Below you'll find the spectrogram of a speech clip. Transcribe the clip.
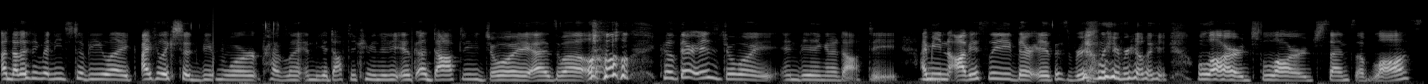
another thing that needs to be like I feel like should be more prevalent in the adoptee community is adoptee joy as well. Because there is joy in being an adoptee. I hmm. mean, obviously there is this really really large large sense of loss,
